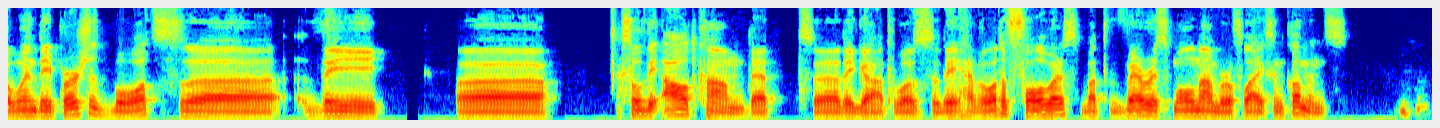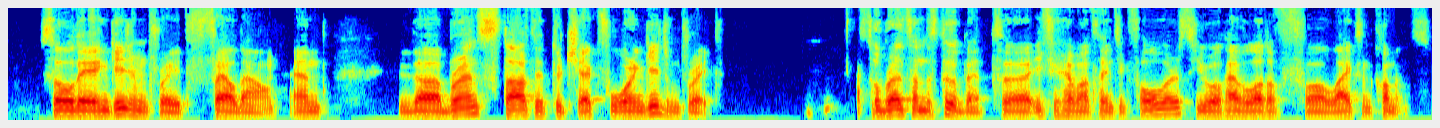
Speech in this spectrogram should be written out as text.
when they purchased bots, uh, they uh, so the outcome that uh, they got was they have a lot of followers, but very small number of likes and comments. Mm-hmm. So the engagement rate fell down, and the brands started to check for engagement rate. Mm-hmm. So brands understood that uh, if you have authentic followers, you will have a lot of likes and comments.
